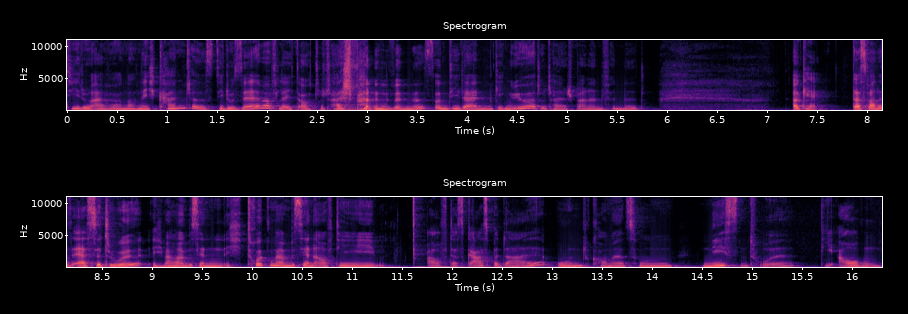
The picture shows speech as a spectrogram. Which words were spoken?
die du einfach noch nicht kanntest, die du selber vielleicht auch total spannend findest und die dein Gegenüber total spannend findet. Okay, das war das erste Tool. Ich mache mal ein bisschen, ich drücke mal ein bisschen auf die auf das Gaspedal und komme zum nächsten Tool, die Augen.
